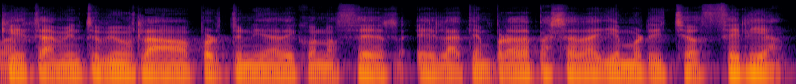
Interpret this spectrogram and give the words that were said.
que también tuvimos la oportunidad de conocer eh, la temporada pasada y hemos dicho, Celia,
